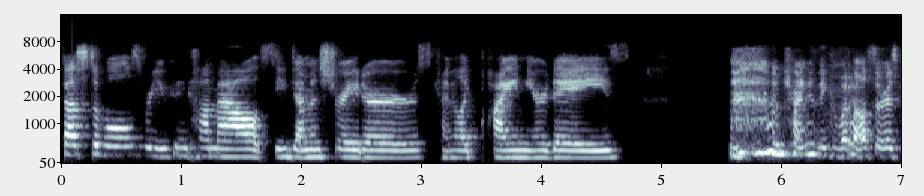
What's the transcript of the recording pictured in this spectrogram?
festivals where you can come out, see demonstrators, kind of like pioneer days. I'm trying to think of what else there is.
